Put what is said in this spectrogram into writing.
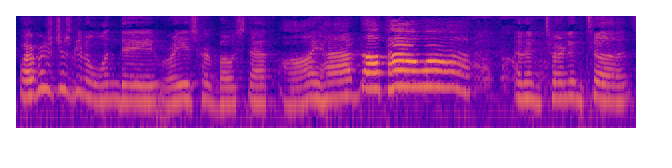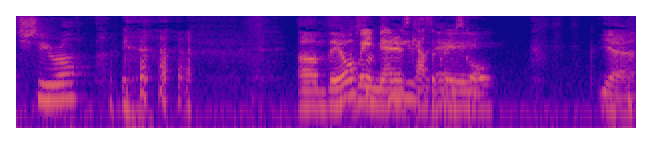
Barbara's just gonna one day raise her bow staff. I have the power, and then turn into She-Ra. Um, they also Wayne Manor's Castle Grayskull. Yeah,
